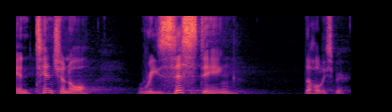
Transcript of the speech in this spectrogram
intentional resisting the Holy Spirit.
